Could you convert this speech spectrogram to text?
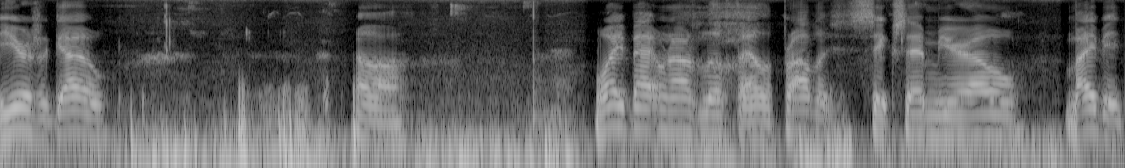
years ago. Uh, way back when I was a little fella, probably six, seven year old, maybe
